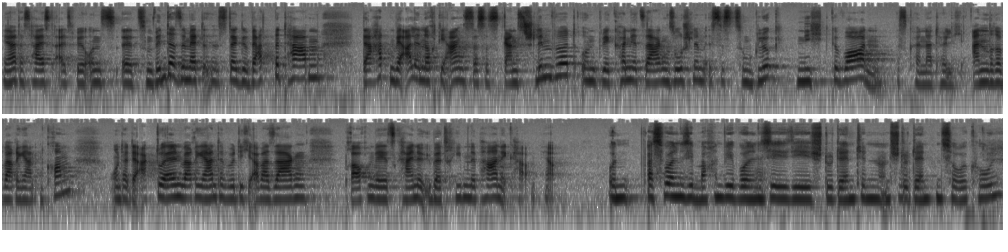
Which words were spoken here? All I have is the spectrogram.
Ja, das heißt, als wir uns äh, zum Wintersemester gewappnet haben, da hatten wir alle noch die Angst, dass es ganz schlimm wird. Und wir können jetzt sagen, so schlimm ist es zum Glück nicht geworden. Es können natürlich andere Varianten kommen. Unter der aktuellen Variante würde ich aber sagen, brauchen wir jetzt keine übertriebene Panik haben. Ja. Und was wollen Sie machen? Wie wollen Sie die Studentinnen und Studenten zurückholen?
